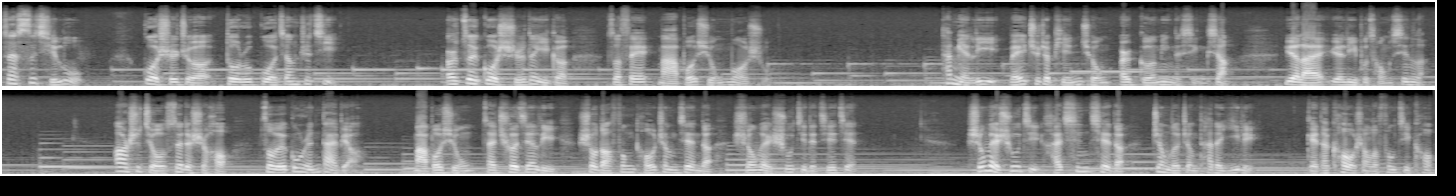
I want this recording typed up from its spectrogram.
在思齐路，过时者多如过江之鲫，而最过时的一个，则非马伯雄莫属。他勉力维持着贫穷而革命的形象，越来越力不从心了。二十九岁的时候，作为工人代表，马伯雄在车间里受到风头正劲的省委书记的接见，省委书记还亲切地正了正他的衣领，给他扣上了风纪扣。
